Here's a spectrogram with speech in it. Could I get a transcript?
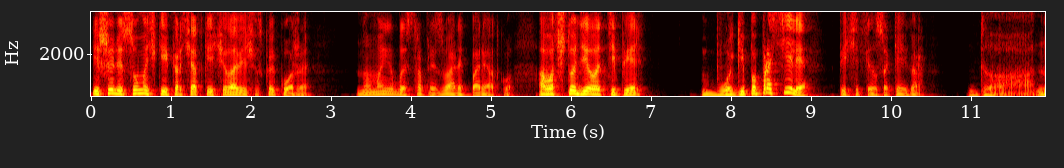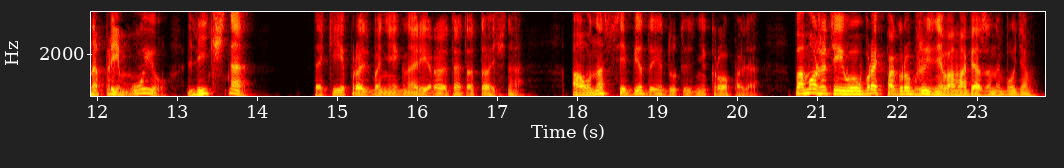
и шили сумочки и перчатки из человеческой кожи. Но мы их быстро призвали к порядку. А вот что делать теперь? — Боги попросили, — впечатлился Кейгар. — Да, напрямую, лично. Такие просьбы не игнорируют, это точно. А у нас все беды идут из некрополя. Поможете его убрать, по гроб жизни вам обязаны будем. —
